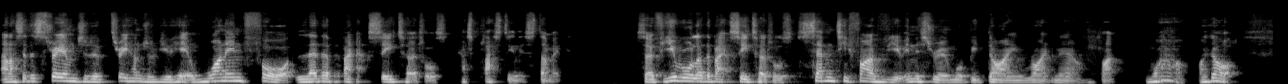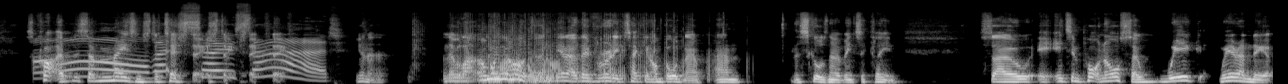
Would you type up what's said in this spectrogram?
And I said, "There's 300 of 300 of you here. One in four leatherback sea turtles has plastic in its stomach." So if you were all leatherback sea turtles, 75 of you in this room will be dying right now. It's like, wow, my God. It's quite a, it's an amazing Oh, statistic. So stick, stick, stick, you know. And they were like, oh my God. And, you know, they've really taken on board now. Um, the school's never been so clean. So it, it's important also, we're, we're ending up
